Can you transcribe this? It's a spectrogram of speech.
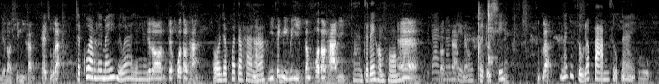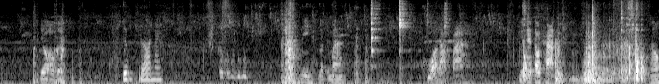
เดี๋ยวรอชิมครับใกล้สุกละจะคั่วมันเลยไหมหรือว่ายังไงเดี๋ยวรอจะคั่วเตาถ่านโอ้จะคั่วเตาถ่านนะมีเทคนิคมาอีกต้องคั่วเตาถ่านอีกอ่าจะได้หอมเออๆได้แล้วนะรอติเดี๋ยวดตามลองเปิดดูสิสุกละน่าจะสุกแล้วปลามันสุกง่ายโอ้เดี๋ยวเอาเลยร้อนนะนี่เราจะมาคั่วลาบปลาไม่ใช่เตาถ่านเอาอ้าว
